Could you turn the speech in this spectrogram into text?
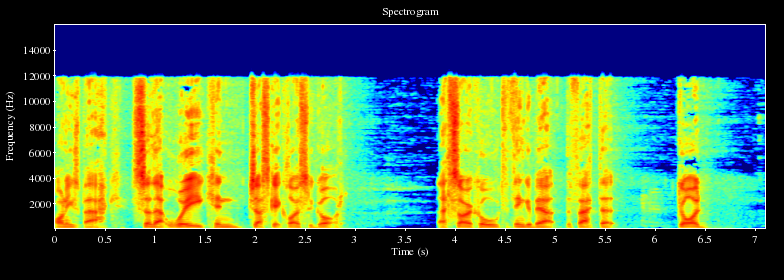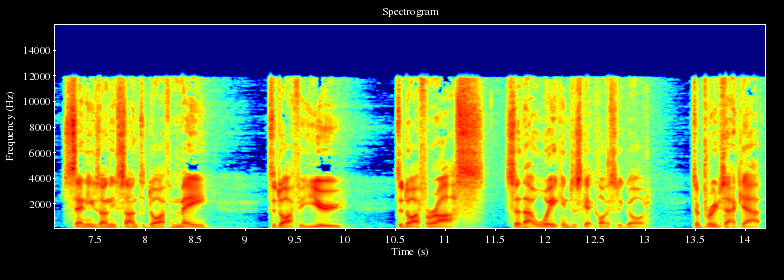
on his back so that we can just get close to God. That's so cool to think about the fact that God sent his only son to die for me, to die for you, to die for us, so that we can just get closer to God, to bridge that gap.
